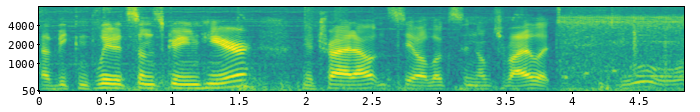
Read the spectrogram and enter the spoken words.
Have the completed sunscreen here. I'm gonna try it out and see how it looks in ultraviolet. Ooh.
